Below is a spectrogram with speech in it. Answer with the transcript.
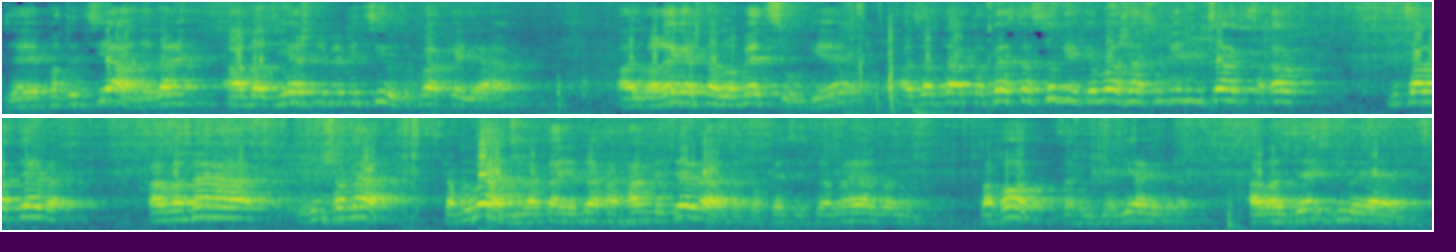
זה פוטנציאל, זה עדיין, אבל יש לי במציאות, זה כבר קיים. אז ברגע שאתה לומד סוגיה, אז אתה תופס את הסוגיה כמו שהסוגיה נמצא אצלך מצד הטבע. הבנה ראשונה. כמובן, אם אתה יותר חכם בטבע, אתה תופס יותר מהר דברים. פחות, צריך להתייגע יותר. אבל זה גילוי האלף.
